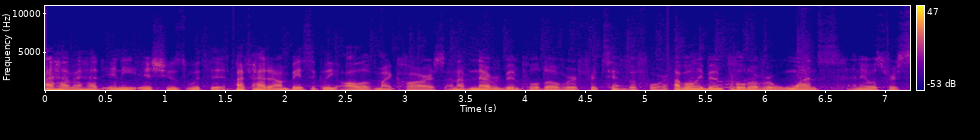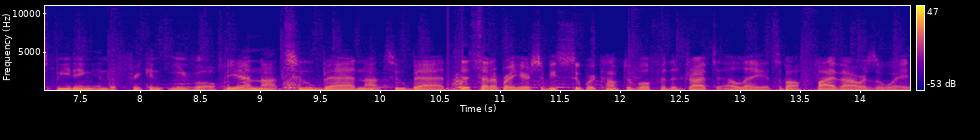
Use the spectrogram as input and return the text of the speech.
I haven't had any issues with it. I've had it on basically all of my cars and I've never been pulled over for tint before. I've only been pulled over once and it was for speeding in the freaking Evo. But yeah, not too bad, not too bad. This setup right here should be super comfortable for the drive to LA. It's about five hours away,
